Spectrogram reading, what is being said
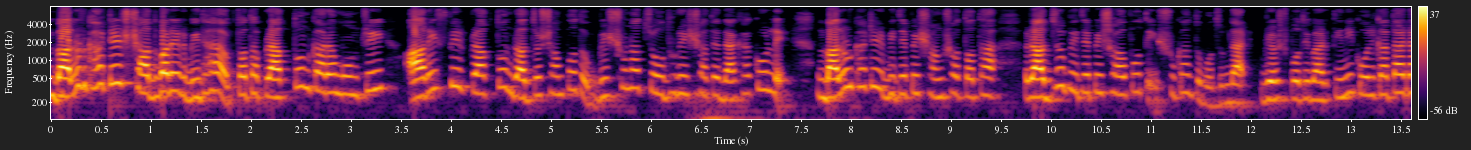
বালুরঘাটের সাতবারের বিধায়ক তথা প্রাক্তন কারামন্ত্রী আরএসপির প্রাক্তন রাজ্য সম্পাদক বিশ্বনাথ চৌধুরীর সাথে দেখা করলেন বালুরঘাটের বিজেপি সাংসদ তথা রাজ্য বিজেপি সভাপতি সুকান্ত মজুমদার। বৃহস্পতিবার তিনি কলকাতার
